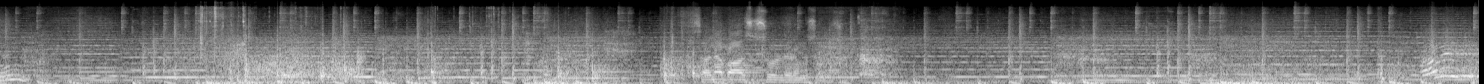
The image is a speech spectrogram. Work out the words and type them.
Sen... Sana bazı sorularımız olacak. Kamil!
